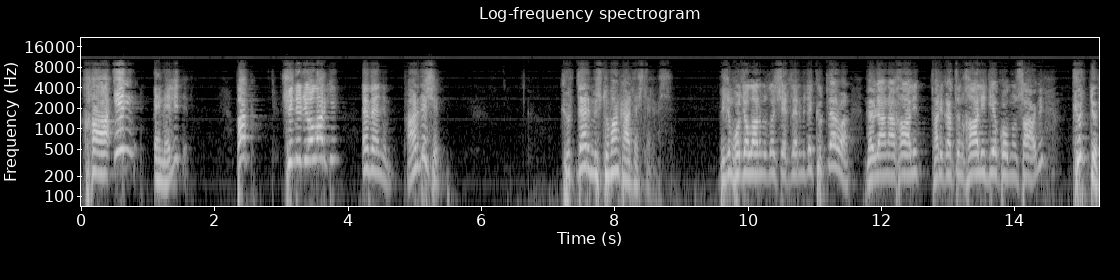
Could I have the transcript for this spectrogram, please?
hain emelidir. Bak şimdi diyorlar ki efendim kardeşim Kürtler Müslüman kardeşlerimiz. Bizim hocalarımızda, şeyhlerimizde Kürtler var. Mevlana Halid, tarikatın Halidiye kolunun sahibi Kürttür.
